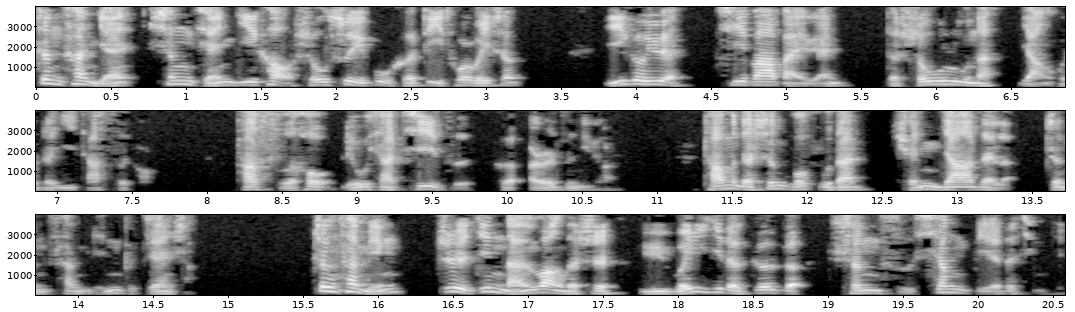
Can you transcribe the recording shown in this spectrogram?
郑灿岩生前依靠收碎布和地托为生，一个月七八百元的收入呢，养活着一家四口。他死后留下妻子和儿子女儿，他们的生活负担全压在了郑灿民的肩上。郑灿明至今难忘的是与唯一的哥哥生死相别的情景。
